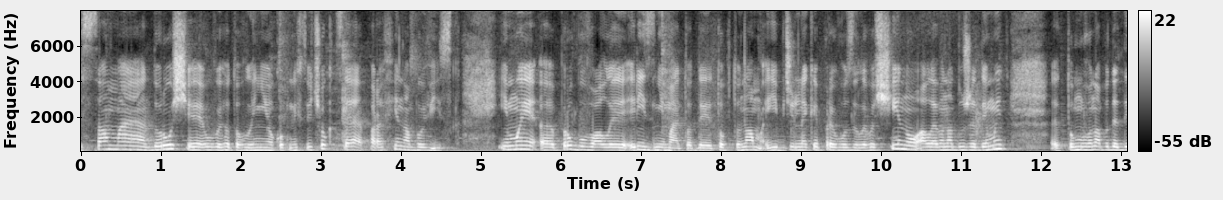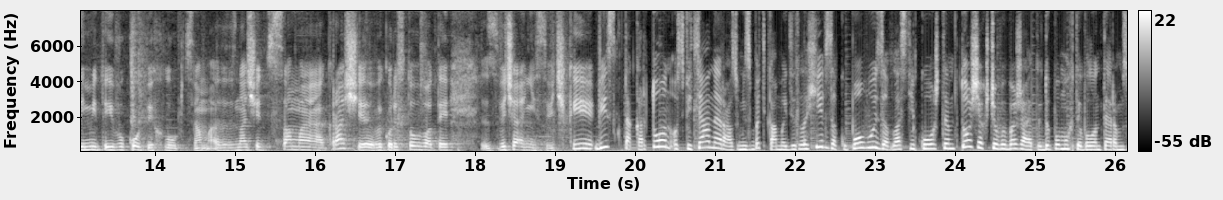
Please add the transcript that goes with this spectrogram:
саме дорожче у виготовленні окопних свічок це парафін або віск. І ми е, пробували різні методи. Тобто нам і бджільники привозили вощину, але вона дуже димить, тому вона буде диміти і в окопі хлопцям. Значить, саме краще використовувати звичайні свічки. Віск та картон освітяни разом із батьками дітлахів закуповують за власні кошти. Тож, якщо ви бажаєте допомогти волонтерам з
